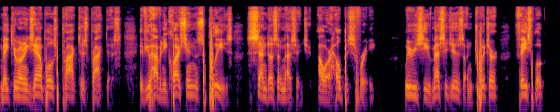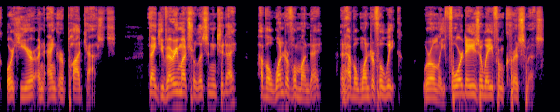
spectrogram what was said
Make your own examples. Practice, practice. If you have any questions, please send us a message. Our help is free. We receive messages on Twitter, Facebook, or here on Anchor Podcasts. Thank you very much for listening today. Have a wonderful Monday and have a wonderful week. We're only four days away from Christmas.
